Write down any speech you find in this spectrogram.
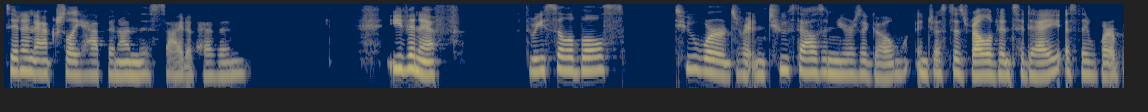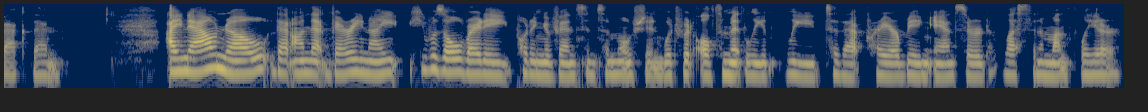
didn't actually happen on this side of heaven. Even if three syllables, two words written 2,000 years ago, and just as relevant today as they were back then. I now know that on that very night, he was already putting events into motion, which would ultimately lead to that prayer being answered less than a month later.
